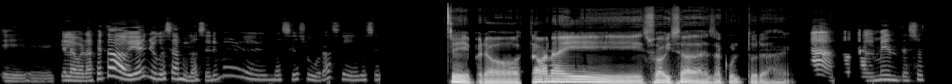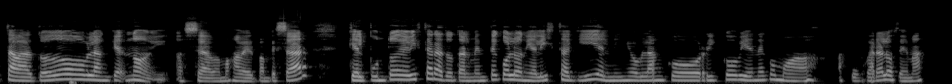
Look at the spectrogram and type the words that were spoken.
eh, que la verdad que estaba bien, yo que sé, a mí la serie me, me hacía su gracia, yo que sé. Sí, pero estaban ahí suavizadas esas culturas. eh. Ah, totalmente, eso estaba todo blanqueado. No, y- o sea, vamos a ver, para empezar, que el punto de vista era totalmente colonialista aquí, el niño blanco rico viene como a, a juzgar a los demás.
